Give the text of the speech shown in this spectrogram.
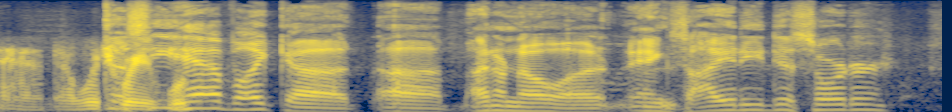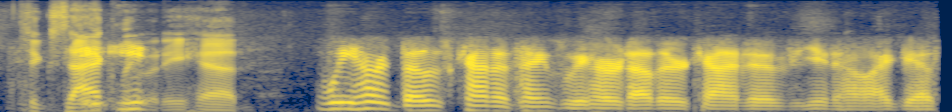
And uh, which Does we he have like a, uh, I don't know, a anxiety disorder? It's exactly He- what he had. we heard those kind of things. We heard other kind of, you know, I guess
